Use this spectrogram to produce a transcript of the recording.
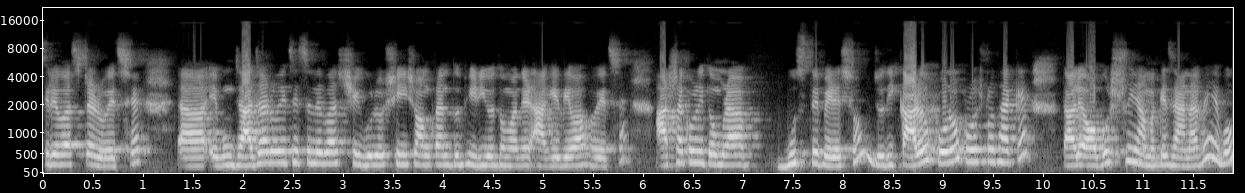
সিলেবাসটা রয়েছে এবং যা যা রয়েছে সিলেবাস সেগুলো সেই সংক্রান্ত ভিডিও তোমাদের আগে দেওয়া হয়েছে। আশা করি তোমরা বুঝতে পেরেছ? যদি কারও কোনো প্রশ্ন থাকে, তাহলে অবশ্যই আমাকে জানাবে এবং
